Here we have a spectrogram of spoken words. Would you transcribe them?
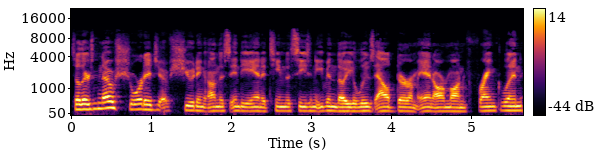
So there's no shortage of shooting on this Indiana team this season, even though you lose Al Durham and Armaan Franklin.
